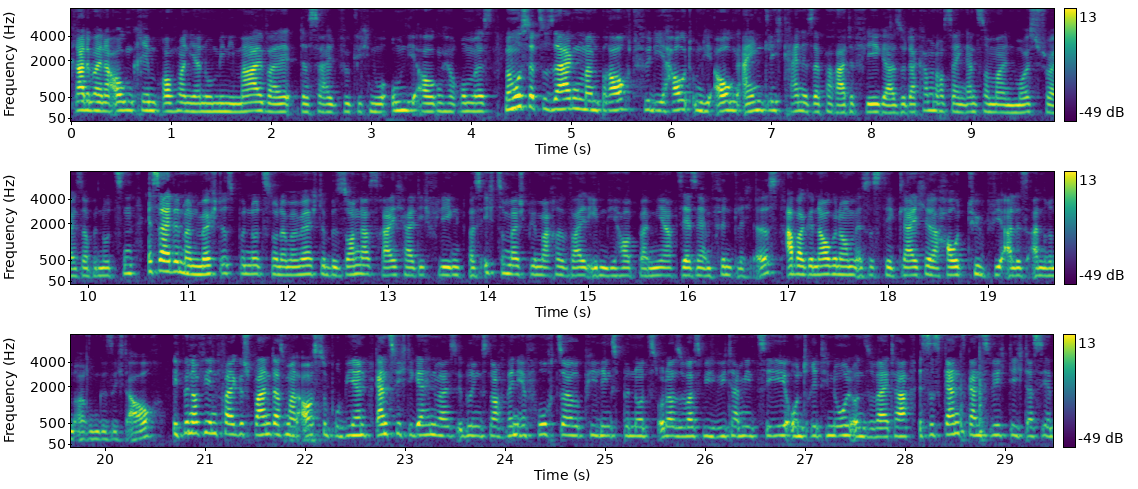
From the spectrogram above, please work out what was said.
Gerade bei einer Augencreme braucht man ja nur minimal, weil das halt wirklich nur um die Augen herum ist. Man muss dazu sagen, man braucht für die Haut um die Augen eigentlich keine separate Pflege Pflege. Also da kann man auch seinen ganz normalen Moisturizer benutzen. Es sei denn, man möchte es benutzen oder man möchte besonders reichhaltig pflegen, was ich zum Beispiel mache, weil eben die Haut bei mir sehr, sehr empfindlich ist. Aber genau genommen ist es der gleiche Hauttyp wie alles andere in eurem Gesicht auch. Ich bin auf jeden Fall gespannt, das mal auszuprobieren. Ganz wichtiger Hinweis übrigens noch, wenn ihr Fruchtsäure-Peelings benutzt oder sowas wie Vitamin C und Retinol und so weiter, ist es ganz, ganz wichtig, dass ihr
